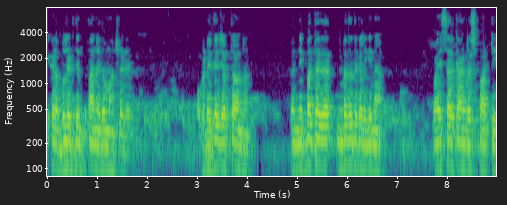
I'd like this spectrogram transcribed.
ఇక్కడ బుల్లెట్ దింపుతాను ఏదో మాట్లాడాడు. ఒకటైతే చెప్తా ఉన్నాను నిబద్ధత నిబద్ధత కలిగిన వైఎస్ఆర్ కాంగ్రెస్ పార్టీ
